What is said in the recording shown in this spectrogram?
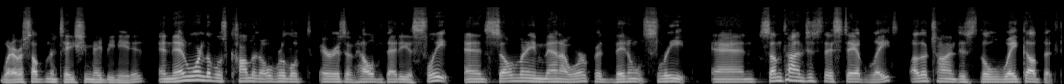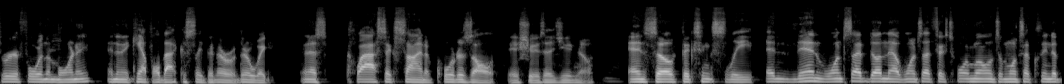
whatever supplementation may be needed. And then one of the most common overlooked areas of health, Betty, is sleep. And so many men I work with, they don't sleep. And sometimes it's they stay up late. Other times it's they'll wake up at three or four in the morning and then they can't fall back asleep and they're, they're awake. And that's classic sign of cortisol issues, as you know. And so fixing sleep. And then once I've done that, once I fixed hormones and once I've cleaned up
